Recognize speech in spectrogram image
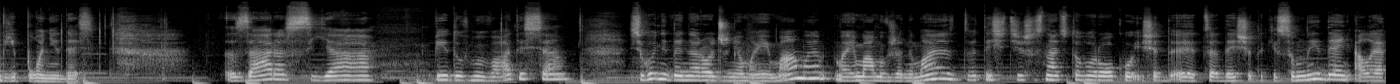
в Японії десь. Зараз я піду вмиватися. Сьогодні день народження моєї мами. Моєї мами вже немає з 2016 року, і ще це дещо такий сумний день, але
